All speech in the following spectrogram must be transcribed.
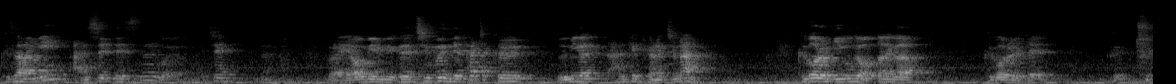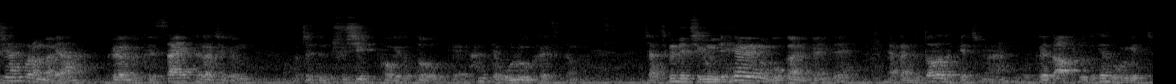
그그 사람이 안 쓸 때 쓰는 거예요. 그렇지? 그 에어비앤비 근데 지금은 이제 살짝 그 의미가 딱 이렇게 변했지만 그거를 미국의 어떤 애가 그거를 이제 그 추진한 거란 말이야. 그래가지고 그 사이트가 지금 어쨌든 주식 거기서 또 이렇게 한때 오르고 그랬었단 말이야. 자, 근데 지금 이제 해외여행을 못 가니까 이제 약간 좀 떨어졌겠지만 뭐 그래도 앞으로도 계속 오르겠죠.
